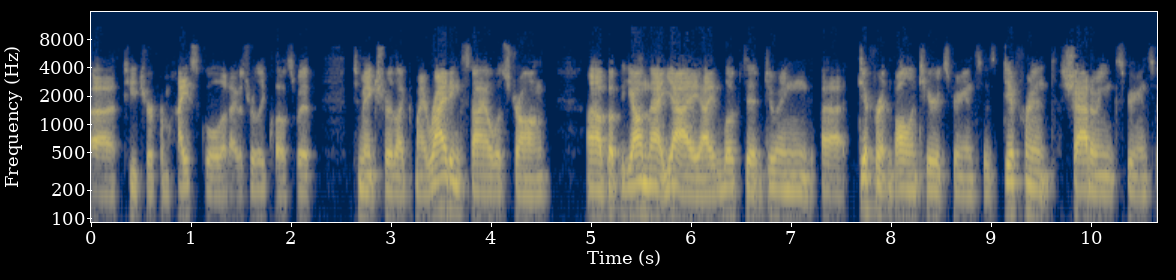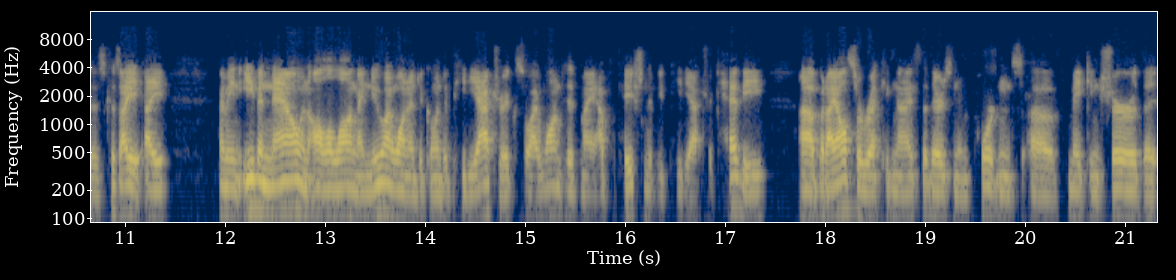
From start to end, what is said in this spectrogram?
uh, teacher from high school that I was really close with to make sure like my writing style was strong. Uh, but beyond that, yeah, I, I looked at doing uh, different volunteer experiences, different shadowing experiences, because I, I I mean, even now and all along, I knew I wanted to go into pediatrics, so I wanted my application to be pediatric heavy. Uh, but I also recognize that there's an importance of making sure that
